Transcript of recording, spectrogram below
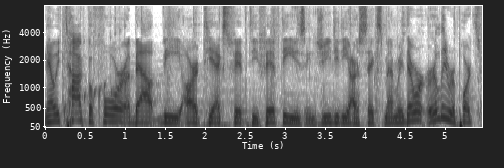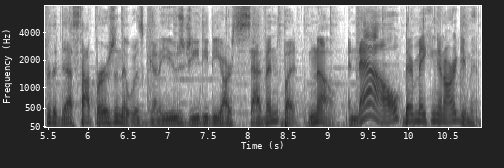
Now, we've talked before about the RTX 5050 using GDDR6 memory. There were early reports for the desktop version that was going to use GDDR7, but no. And now they're making an argument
